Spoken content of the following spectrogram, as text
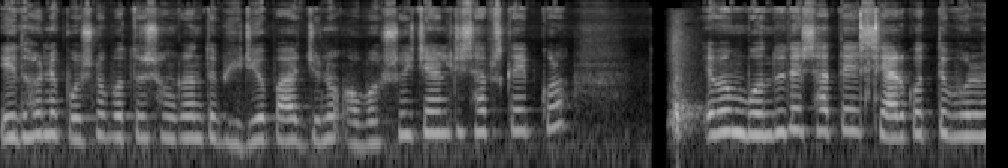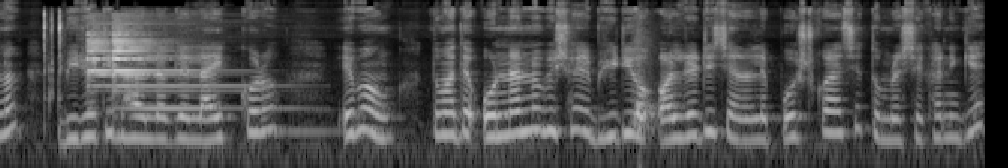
এই ধরনের প্রশ্নপত্র সংক্রান্ত ভিডিও পাওয়ার জন্য অবশ্যই চ্যানেলটি সাবস্ক্রাইব করো। এবং বন্ধুদের সাথে শেয়ার করতে ভুলো না। ভিডিওটি ভালো লাগলে লাইক করো এবং তোমাদের অন্যান্য বিষয়ে ভিডিও অলরেডি চ্যানেলে পোস্ট করা আছে, তোমরা সেখানে গিয়ে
